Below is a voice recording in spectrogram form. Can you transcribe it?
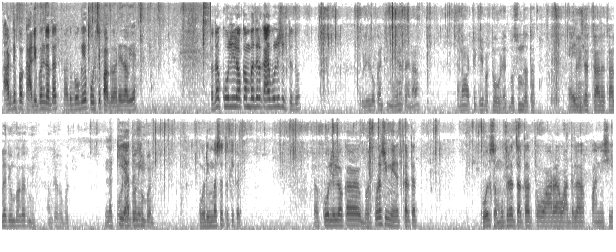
अर्धे पग खाली पण जातात. आता बघूया पुढचे पागाकडे जाऊया. दादा कोली लोकांबद्दल काय बोलू शकतो तू? कोळी लोकांची मेहनत आहे ना त्यांना वाटतं की फक्त होड्यात बसून जातात. पण चालत चालत येऊन बघा तुम्ही आमच्यासोबत. नक्की या होड्यात तुम्ही. बसून पण. वडील बसतो तिकडे. कोली लोक भरपूर अशी मेहनत करतात. खोल समुद्रात जातात वारा वादला पाण्याशी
